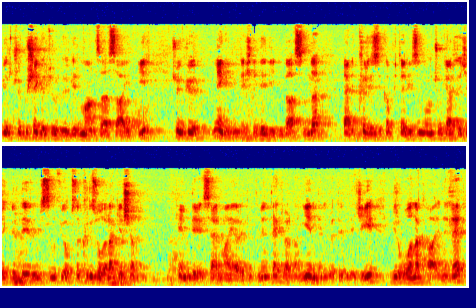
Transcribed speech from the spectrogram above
bir çöküşe götürdüğü bir mantığa sahip değil. Çünkü ne gibi de işte dediği gibi aslında yani krizi, kapitalizm onu çökertecek bir devrimci sınıf yoksa kriz olarak yaşamıyor. Kendi sermaye hareketinin tekrardan yeniden üretebileceği bir olanak haline de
